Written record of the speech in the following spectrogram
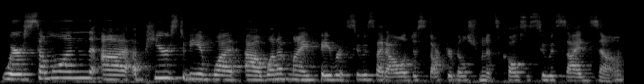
where someone uh, appears to be in what uh, one of my favorite suicidologists, Dr. Bill Schmitz, calls a suicide zone.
